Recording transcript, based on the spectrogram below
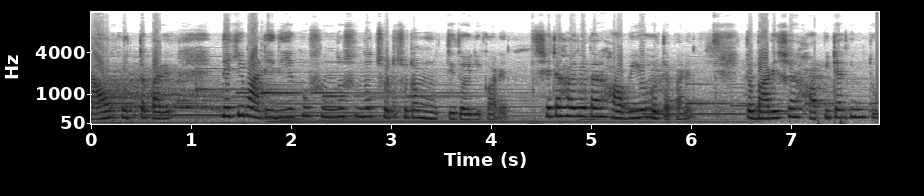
নাও করতে পারেন। দেখি মাটি দিয়ে খুব সুন্দর সুন্দর ছোট ছোট মূর্তি তৈরি করে। সেটা হয়তো তার হবিও হতে পারে। তো বারিশের হবিটা কিন্তু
